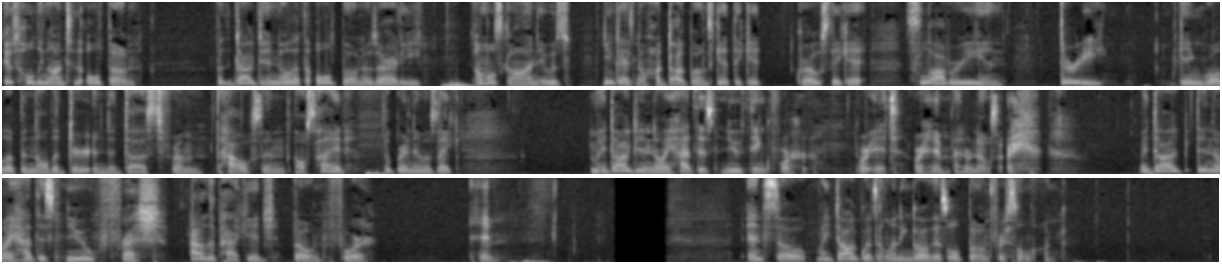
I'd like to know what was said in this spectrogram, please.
it was holding on to the old bone. But the dog didn't know that the old bone was already almost gone. It was, you guys know how dog bones get. They get gross, they get slobbery and dirty, getting rolled up in all the dirt and the dust from the house and outside. So Brendan was like, My dog didn't know I had this new thing for her. Or it, or him. I don't know, sorry. My dog didn't know I had this new, fresh, out of the package bone for him. And so my dog wasn't letting go of this old bone for so long.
